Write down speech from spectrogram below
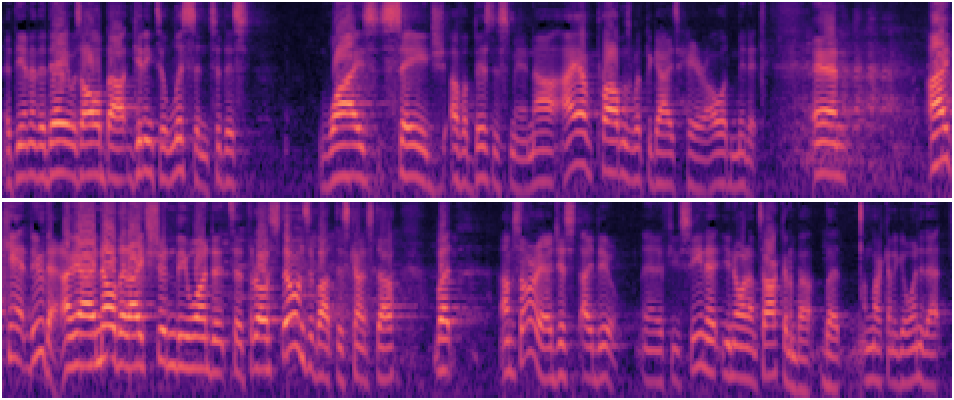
At the end of the day, it was all about getting to listen to this wise sage of a businessman. Now, I have problems with the guy's hair, I'll admit it. And I can't do that. I mean, I know that I shouldn't be one to, to throw stones about this kind of stuff, but I'm sorry, I just, I do. And if you've seen it, you know what I'm talking about, but I'm not going to go into that.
